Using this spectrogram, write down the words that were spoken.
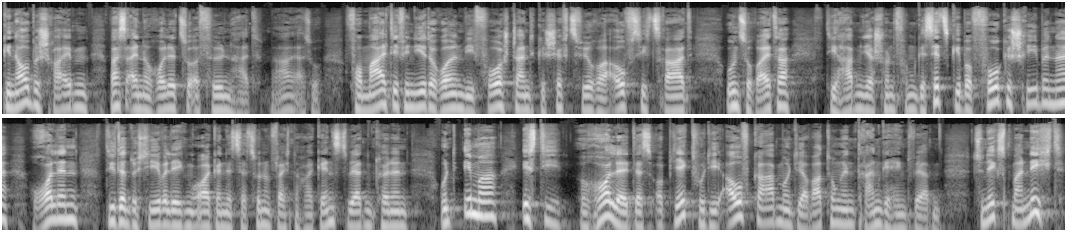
genau beschreiben, was eine Rolle zu erfüllen hat. Ja, also formal definierte Rollen wie Vorstand, Geschäftsführer, Aufsichtsrat und so weiter, die haben ja schon vom Gesetzgeber vorgeschriebene Rollen, die dann durch die jeweiligen Organisationen vielleicht noch ergänzt werden können. Und immer ist die Rolle das Objekt, wo die Aufgaben und die Erwartungen drangehängt werden. Zunächst mal nicht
